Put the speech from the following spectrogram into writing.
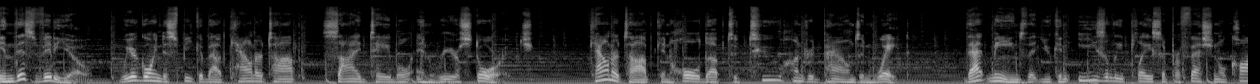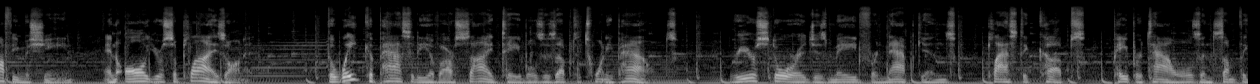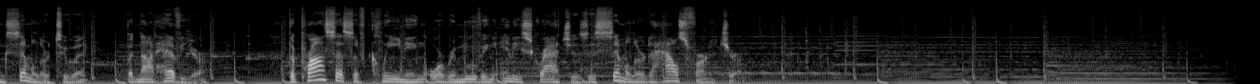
In this video, we are going to speak about countertop, side table, and rear storage. Countertop can hold up to 200 pounds in weight. That means that you can easily place a professional coffee machine and all your supplies on it. The weight capacity of our side tables is up to 20 pounds. Rear storage is made for napkins, plastic cups, paper towels, and something similar to it, but not heavier. The process of cleaning or removing any scratches is similar to house furniture.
